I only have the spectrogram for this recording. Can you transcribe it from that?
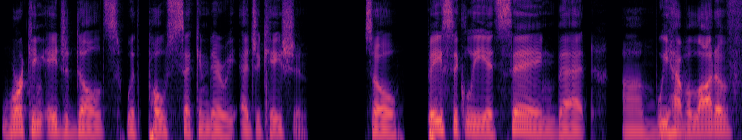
working age adults with post secondary education. So basically, it's saying that um, we have a lot of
